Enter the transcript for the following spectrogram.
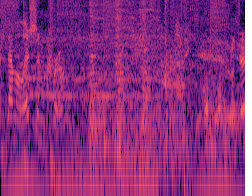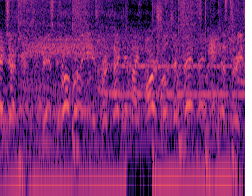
That demolition crew. Attention! This property is protected by Marshall Defense Industries.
